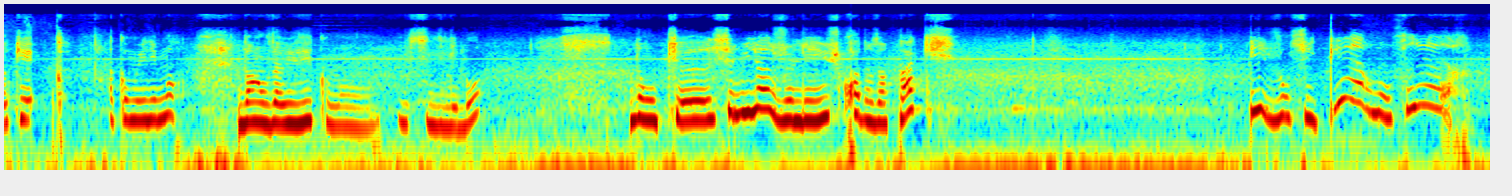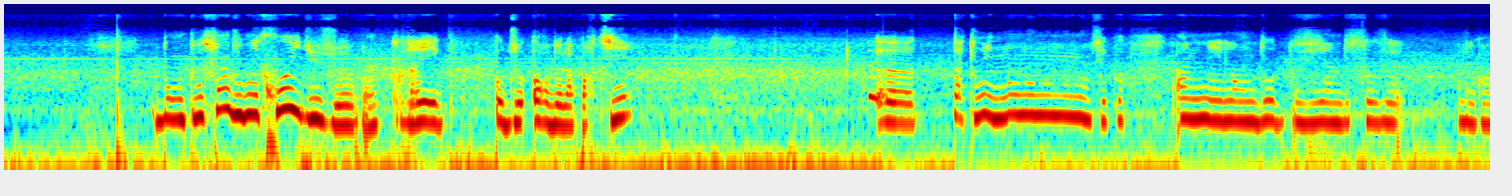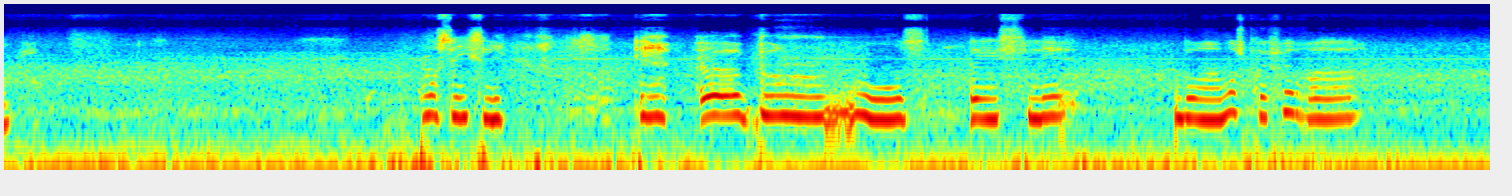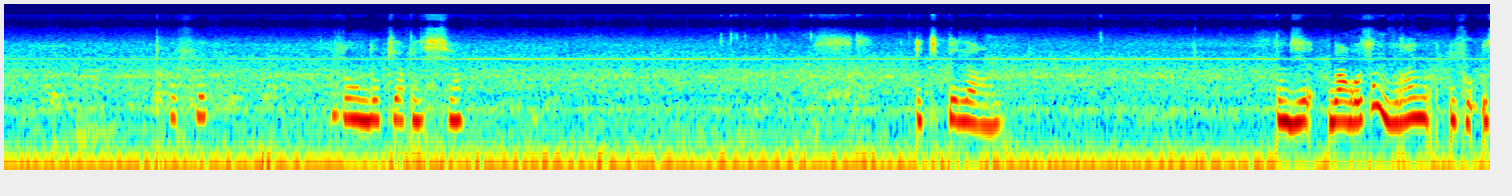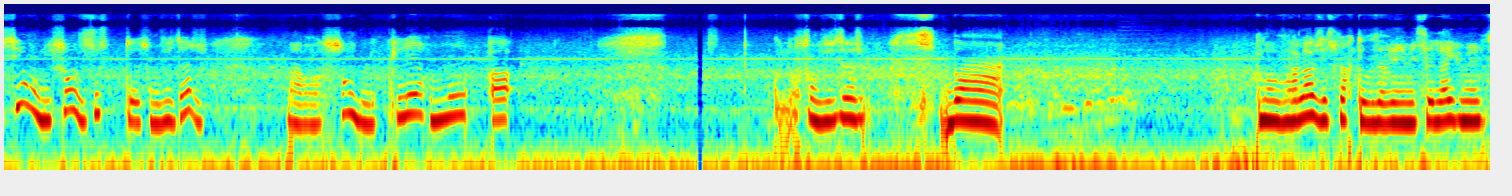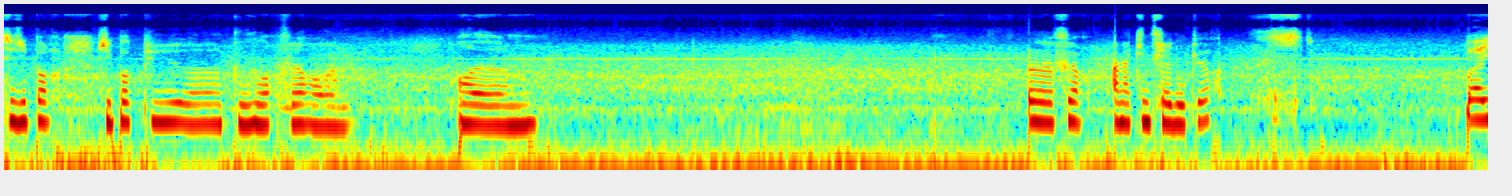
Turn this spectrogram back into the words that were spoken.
Ok. Ah, comment il est mort? Ben, vous avez vu comment le style il est beau. Donc, euh, celui-là, je l'ai eu, je crois, dans un pack. Et j'en suis clairement fier. Donc, le son du micro et du jeu. Donc, règle audio hors de la partie. Euh, Tatooine, non, non, non, non, c'est quoi? Annie Lando vient de sauver l'Europe. Moi, c'est Isley. Et, euh, ben, moi, c'est Isley. Ben, moi, je préfère, euh, préfère Lando Carlician. Équiper l'arme. On dit, ben, ressemble vraiment. Il faut, si on lui change juste son visage, ben, elle ressemble clairement à couleur son visage. Ben, donc voilà, j'espère que vous avez aimé ce live, même si j'ai pas, j'ai pas pu euh, pouvoir faire. euh, euh, faire Anakin Skywalker. Bye.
